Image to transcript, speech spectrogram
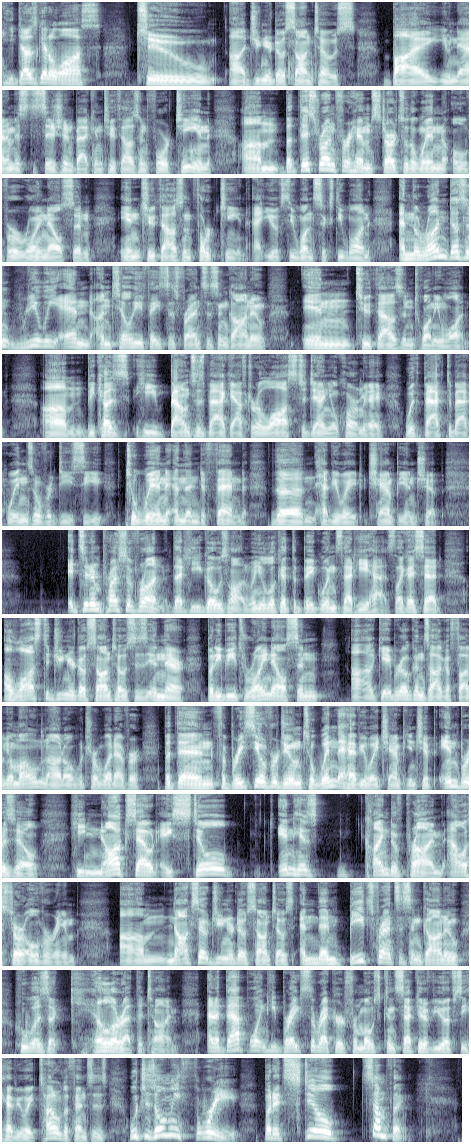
He does get a loss to uh, Junior Dos Santos by unanimous decision back in 2014. Um, but this run for him starts with a win over Roy Nelson in 2013 at UFC 161. And the run doesn't really end until he faces Francis Ngannou in 2021. Um, because he bounces back after a loss to Daniel Cormier with back to back wins over DC to win and then defend the heavyweight championship it's an impressive run that he goes on when you look at the big wins that he has. Like I said, a loss to Junior Dos Santos is in there, but he beats Roy Nelson, uh, Gabriel Gonzaga, Fabio Maldonado, which are whatever. But then Fabricio Werdum to win the heavyweight championship in Brazil. He knocks out a still in his kind of prime, Alistair Overeem um, knocks out Junior Dos Santos, and then beats Francis Ngannou, who was a killer at the time. And at that point, he breaks the record for most consecutive UFC heavyweight title defenses, which is only three, but it's still something.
